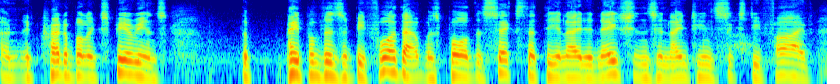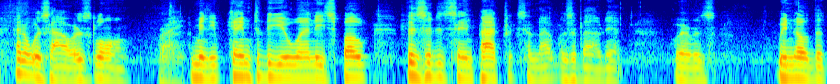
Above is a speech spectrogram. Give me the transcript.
an incredible experience. The papal visit before that was Paul VI at the United Nations in 1965, and it was hours long. Right. I mean, he came to the UN, he spoke, visited St. Patrick's, and that was about it. Whereas we know that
